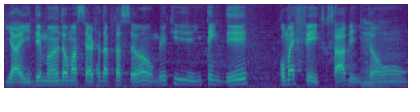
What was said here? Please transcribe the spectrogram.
E aí demanda uma certa adaptação, meio que entender como é feito, sabe? Então, uhum.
